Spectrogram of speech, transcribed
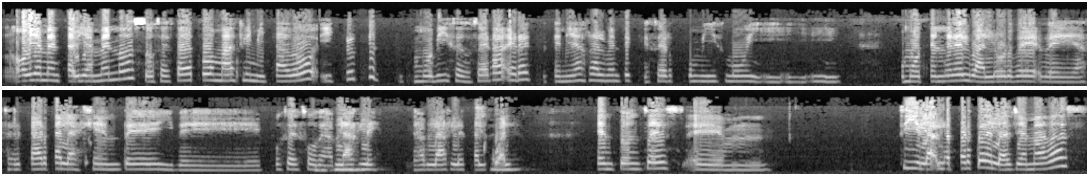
obviamente había menos, o sea, estaba todo más limitado y creo que, como dices, o sea, era, era que tenías realmente que ser tú mismo y, como tener el valor de, de, acercarte a la gente y de, pues eso, de hablarle, de hablarle tal cual. Entonces, eh, sí, la, la parte de las llamadas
